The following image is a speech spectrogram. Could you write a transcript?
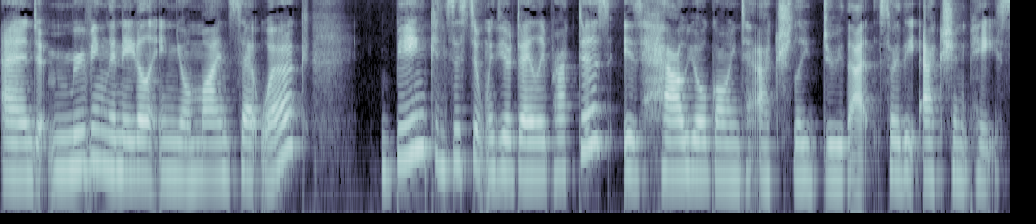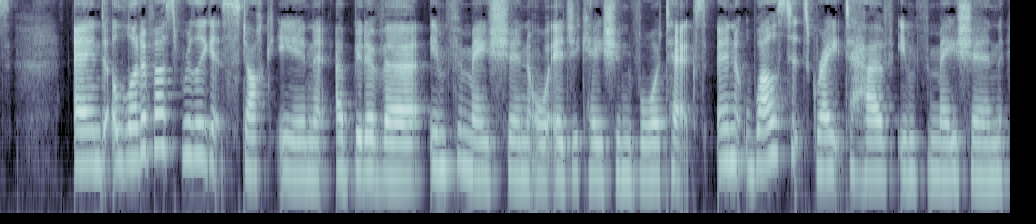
and moving the needle in your mindset work, being consistent with your daily practice is how you're going to actually do that. So, the action piece. And a lot of us really get stuck in a bit of a information or education vortex. And whilst it's great to have information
